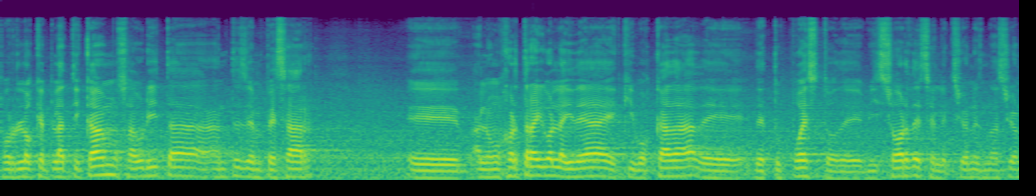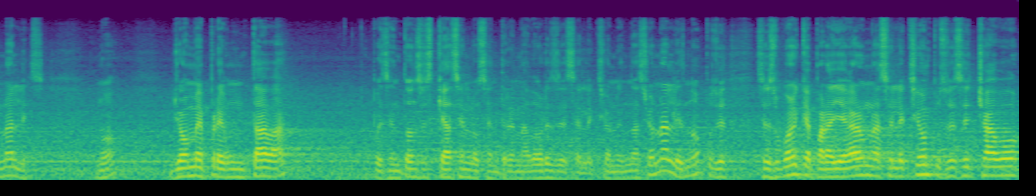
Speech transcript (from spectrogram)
por lo que platicábamos ahorita antes de empezar, eh, a lo mejor traigo la idea equivocada de, tu puesto de visor de selecciones nacionales, ¿no? Yo me preguntaba, pues entonces, ¿qué hacen los entrenadores de selecciones nacionales, no? Pues se supone que para llegar a una selección, pues ese chavo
